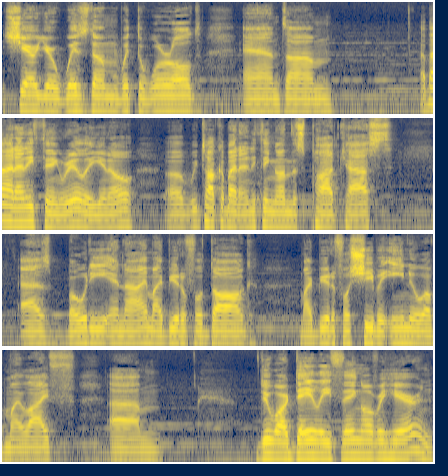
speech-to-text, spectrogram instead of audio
Share your wisdom with the world. And um, about anything, really, you know. Uh, we talk about anything on this podcast as Bodie and I, my beautiful dog, my beautiful Shiba Inu of my life. Um, do our daily thing over here in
